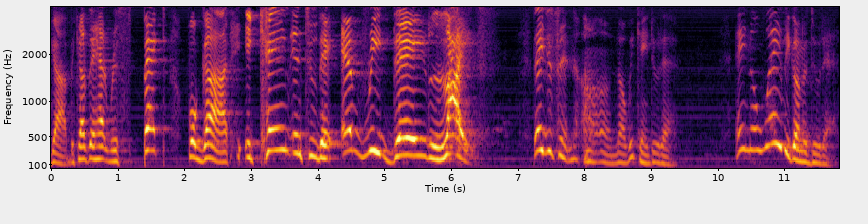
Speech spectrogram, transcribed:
God, because they had respect for God. It came into their everyday life. They just said, uh uh, no, we can't do that. Ain't no way we gonna do that.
